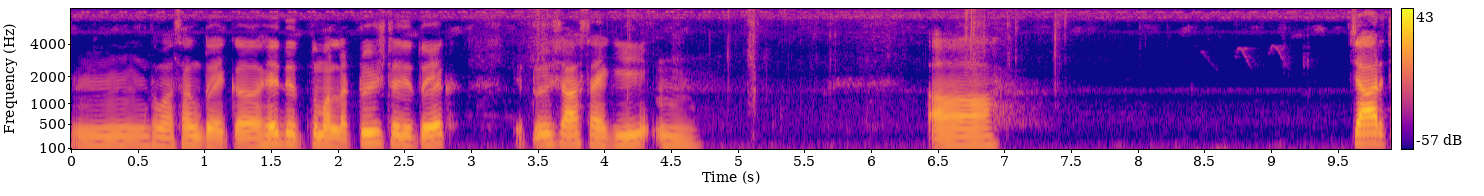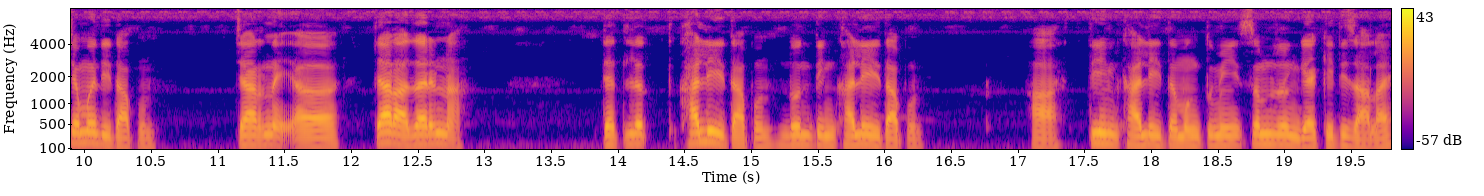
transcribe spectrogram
तुम्हाला सांगतो एक हे देतो तुम्हाला ट्विस्ट देतो एक. ते ट्विस्ट असा आहे की चारच्या मध्ये आपण चार नाही चार हजार आहे ना. त्यातल्या खाली येतं आपण. दोन तीन खाली येतं आपण. हा तीन खाली तर मग तुम्ही समजून घ्या किती झाला आहे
